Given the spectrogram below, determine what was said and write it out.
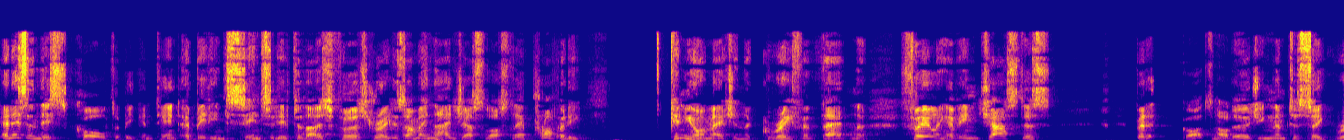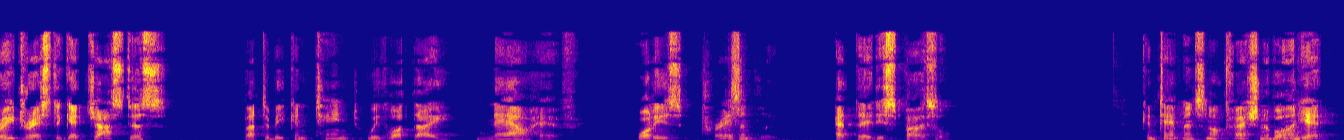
And isn't this call to be content a bit insensitive to those first readers? I mean, they just lost their property. Can you imagine the grief of that and the feeling of injustice? But God's not urging them to seek redress to get justice, but to be content with what they now have, what is presently at their disposal. Contentment's not fashionable, and yet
